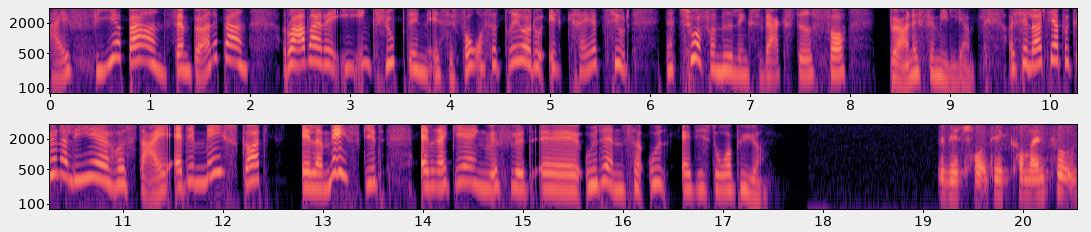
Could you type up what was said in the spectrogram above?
Hej. Fire børn, fem børnebørn, og du arbejder i en klub, det er en SFO, og så driver du et kreativt naturformidlingsværksted for børnefamilier. Og Charlotte, jeg begynder lige øh, hos dig. Er det mest godt eller mest skidt, at regeringen vil flytte øh, uddannelser ud af de store byer? Jeg tror, det kommer an på,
